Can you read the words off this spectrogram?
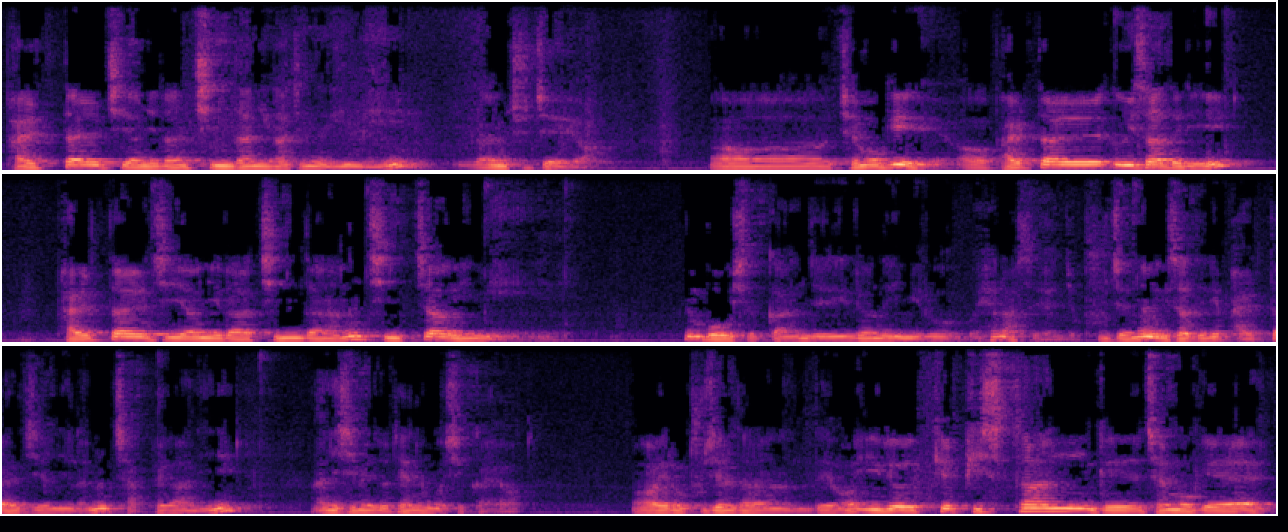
발달 지연이라는 진단이 가진 의미라는 주제예요. 어, 제목이 어, 발달 의사들이 발달 지연이라 진단하는 진짜 의미는 무엇일까? 이제 이런 의미로 해놨어요. 이제 부제는 의사들이 발달 지연이라면 자폐가 아니니 안심해도 되는 것일까요? 어, 이런 부제를 달았는데요. 이렇게 비슷한 그 제목의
